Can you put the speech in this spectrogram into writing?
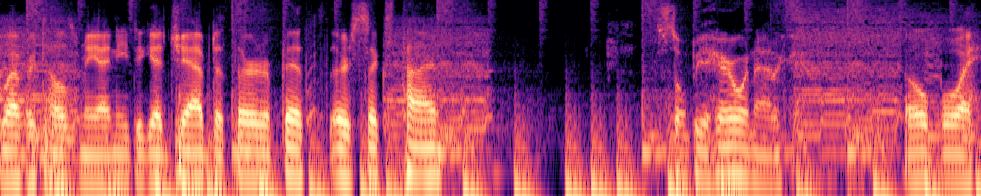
Whoever tells me I need to get jabbed a third or fifth or sixth time, Just don't be a heroin addict. oh boy.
